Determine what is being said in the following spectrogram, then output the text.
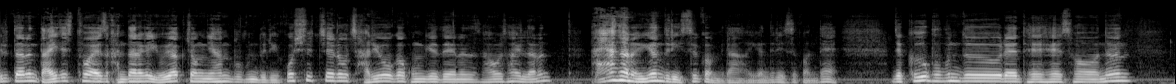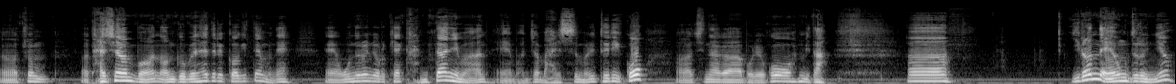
일단은 다이제스트화해서 간단하게 요약 정리한 부분들이고 실제로 자료가 공개되는 4월 4일 날은 다양한 의견들이 있을 겁니다. 의견들이 있을 건데 이제 그 부분들에 대해서는 어, 좀 다시 한번 언급을 해드릴 거기 때문에 예, 오늘은 이렇게 간단히만 예, 먼저 말씀을 드리고 어, 지나가 보려고 합니다. 어, 이런 내용들은요,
